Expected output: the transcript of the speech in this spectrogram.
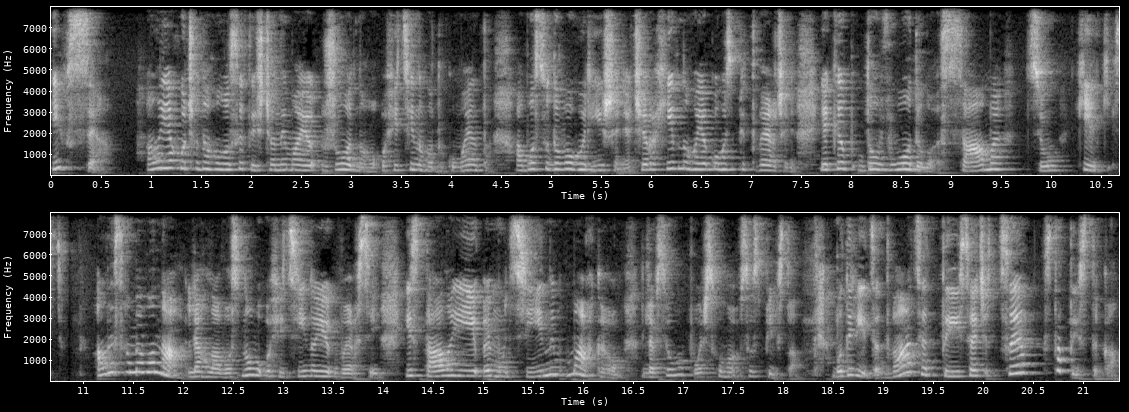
і все. Але я хочу наголосити, що немає жодного офіційного документа або судового рішення чи архівного якогось підтвердження, яке б доводило саме цю кількість. Але саме вона лягла в основу офіційної версії і стала її емоційним маркером для всього польського суспільства. Бо дивіться, 20 тисяч це статистика,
